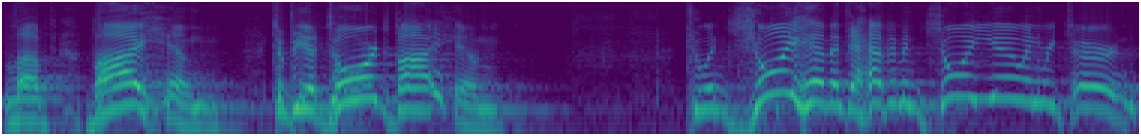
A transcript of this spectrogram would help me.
loved by him, to be adored by him, to enjoy him and to have him enjoy you in return.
